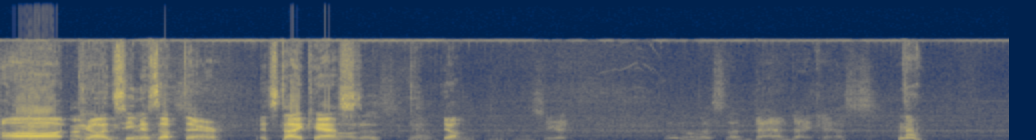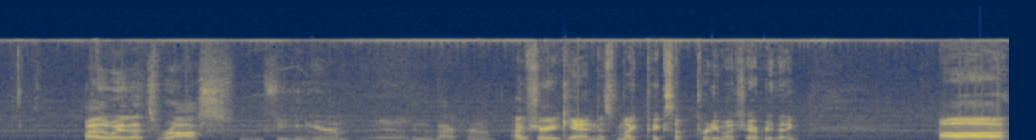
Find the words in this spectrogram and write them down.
Uh, John think Cena's up there. It's diecast. Oh, it is. Yeah. Yep. So you got. I. That's not bad diecast. No, By the way, that's Ross. If you can hear him Yeah. in the background. I'm sure you can. This mic picks up pretty much everything. Uh,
